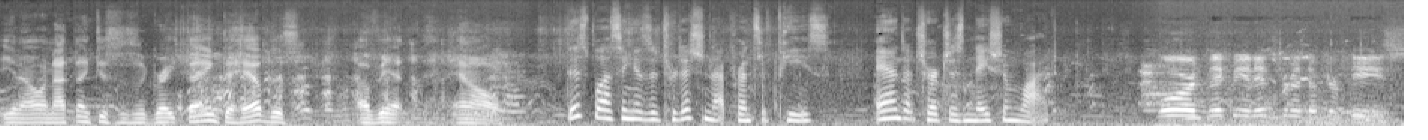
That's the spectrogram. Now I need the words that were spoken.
you know. And I think this is a great thing to have this event and all. This blessing is a tradition at Prince of Peace and at churches nationwide. Lord, make me an instrument of your peace.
